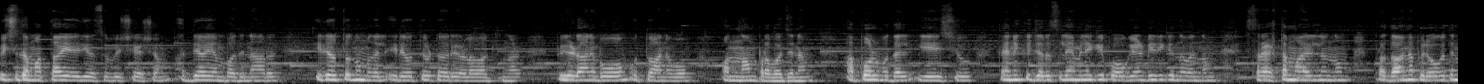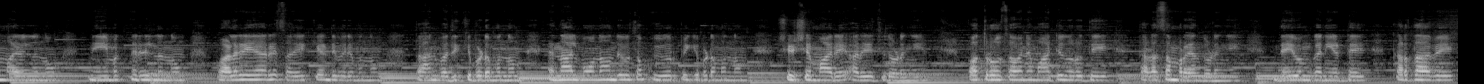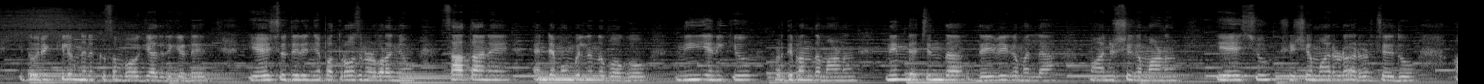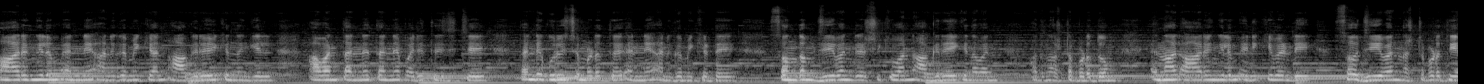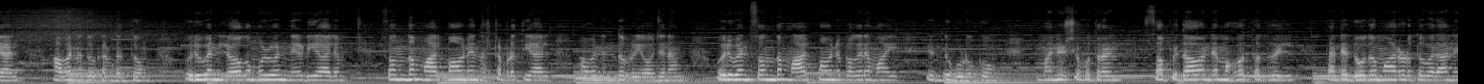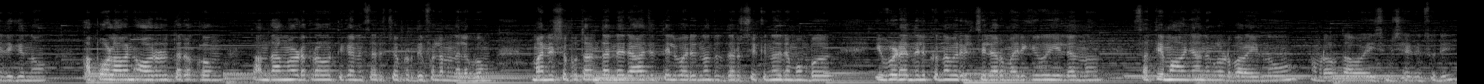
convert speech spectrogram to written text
വിശുദ്ധ മത്തായി എഴുതിയ സുവിശേഷം അധ്യായം പതിനാറ് ഇരുപത്തൊന്ന് മുതൽ ഇരുപത്തെട്ട് വരെയുള്ള വാക്യങ്ങൾ. പീഡാനുഭവവും ഉത്വാനുഭവം ഒന്നാം പ്രവചനം. അപ്പോൾ മുതൽ യേശു തനിക്ക് ജെറുസലേമിലേക്ക് പോകേണ്ടിയിരിക്കുന്നുവെന്നും ശ്രേഷ്ഠന്മാരിൽ നിന്നും പ്രധാന പുരോഹിതന്മാരിൽ നിന്നും നിയമജ്ഞരിൽ നിന്നും വളരെയേറെ സഹിക്കേണ്ടി വരുമെന്നും താൻ വധിക്കപ്പെടുമെന്നും എന്നാൽ മൂന്നാം ദിവസം ഉയർപ്പിക്കപ്പെടുമെന്നും ശിഷ്യന്മാരെ അറിയിച്ചു തുടങ്ങി. പത്രോസ് അവനെ മാറ്റി നിർത്തി തടസ്സം പറയാൻ തുടങ്ങി. ദൈവം കനിയട്ടെ കർത്താവെ ഇതൊരിക്കലും നിനക്ക് സംഭവിക്കാതിരിക്കട്ടെ. യേശു തിരിഞ്ഞ് പത്രോസിനോട് പറഞ്ഞു സാത്താനെ എന്റെ മുമ്പിൽ നിന്ന് പോകൂ. നീ എനിക്ക് പ്രതിബന്ധമാണ്. നിന്റെ ചിന്ത ദൈവികമല്ല മാനുഷികമാണ്. യേശു ശിഷ്യന്മാരോട് അരുൾ ചെയ്തു. ആരെങ്കിലും എന്നെ അനുഗമിക്കാൻ ആഗ്രഹിക്കുന്നെങ്കിൽ അവൻ തന്നെ തന്നെ പരിത്യജിച്ച് തന്റെ കുരിശുമെടുത്ത് എന്നെ അനുഗമിക്കട്ടെ. സ്വന്തം ജീവൻ രക്ഷിക്കുവാൻ ആഗ്രഹിക്കുന്നവൻ അത് നഷ്ടപ്പെടുത്തും. എന്നാൽ ആരെങ്കിലും എനിക്ക് വേണ്ടി സ്വജീവൻ നഷ്ടപ്പെടുത്തിയാൽ അവൻ അത് കണ്ടെത്തും. ഒരുവൻ ലോകം മുഴുവൻ നേടിയാലും സ്വന്തം ആത്മാവിനെ നഷ്ടപ്പെടുത്തിയാൽ അവൻ എന്ത് പ്രയോജനം? ഒരുവൻ സ്വന്തം ആത്മാവിന് പകരമായി എന്തു കൊടുക്കും? മനുഷ്യപുത്രൻ സ്വപിതാവിന്റെ മഹത്വത്തിൽ തന്റെ ദൂതന്മാരോടൊത്ത് വരാനിരിക്കുന്നു. അപ്പോൾ അവൻ ഓരോരുത്തർക്കും തന്താങ്ങളുടെ പ്രവൃത്തിക്കനുസരിച്ച് പ്രതിഫലം നൽകും. മനുഷ്യപുത്രൻ തന്റെ രാജ്യത്തിൽ വരുന്നത് ദർശിക്കുന്നതിന് മുമ്പ് ഇവിടെ നിൽക്കുന്നവരിൽ ചിലർ മരിക്കുകയില്ലെന്ന് സത്യമായി ഞാൻ നിങ്ങളോട് പറയുന്നു. നമ്മുടെ ഭർത്താവ് യേശുമിശേഖ സ്തുതി.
